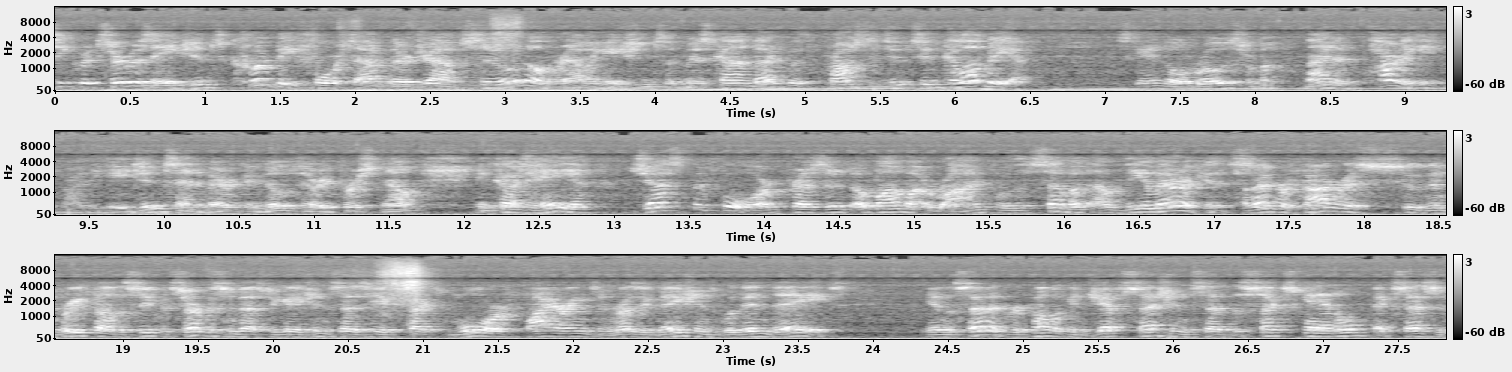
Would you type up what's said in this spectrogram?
Secret Service agents could be forced out of their jobs soon over allegations of misconduct with prostitutes in Colombia. The scandal arose from a night of partying by the agents and American military personnel in Cartagena just before President Obama arrived for the Summit of the Americas. A member of Congress who's been briefed on the Secret Service investigation says he expects more firings and resignations within days. In the Senate, Republican Jeff Sessions said the sex scandal, excessive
